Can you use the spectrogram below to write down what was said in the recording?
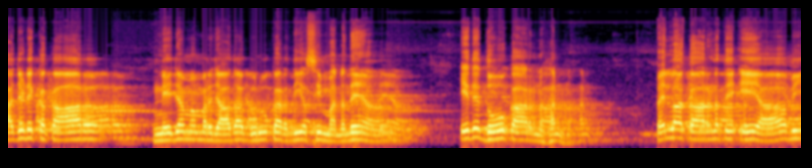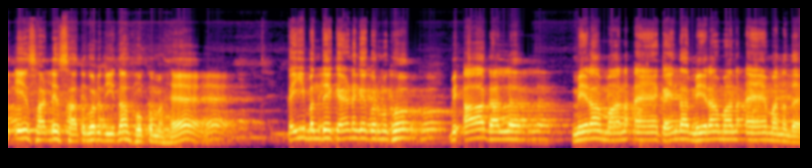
ਆ ਜਿਹੜੇ ਕਕਾਰ ਨਿਯਮ ਮਰਜ਼ਾਦਾ ਗੁਰੂ ਘਰ ਦੀ ਅਸੀਂ ਮੰਨਦੇ ਆ ਇਹਦੇ ਦੋ ਕਾਰਨ ਹਨ। ਪਹਿਲਾ ਕਾਰਨ ਤੇ ਇਹ ਆ ਵੀ ਇਹ ਸਾਡੇ ਸਤਿਗੁਰ ਜੀ ਦਾ ਹੁਕਮ ਹੈ। ਕਈ ਬੰਦੇ ਕਹਿਣਗੇ ਗੁਰਮੁਖੋ ਵੀ ਆਹ ਗੱਲ ਮੇਰਾ ਮਨ ਐ ਕਹਿੰਦਾ, ਮੇਰਾ ਮਨ ਐ ਮੰਨਦਾ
